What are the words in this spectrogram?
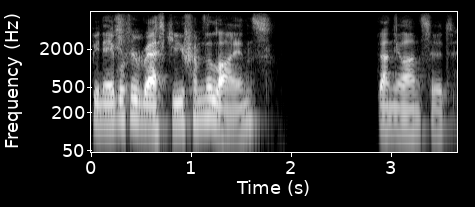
been able to rescue you from the lions? Daniel answered,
